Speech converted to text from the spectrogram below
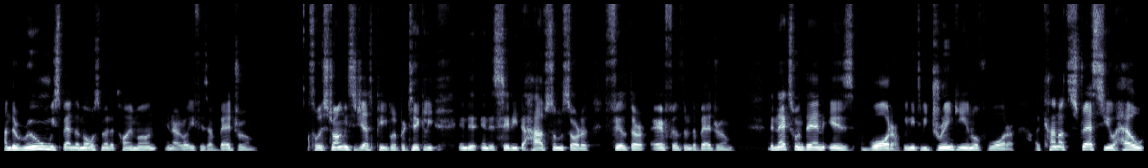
And the room we spend the most amount of time on in our life is our bedroom. So I strongly suggest people, particularly in the in the city, to have some sort of filter, air filter in the bedroom. The mm. next one then is water. We need to be drinking enough water. I cannot stress you how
